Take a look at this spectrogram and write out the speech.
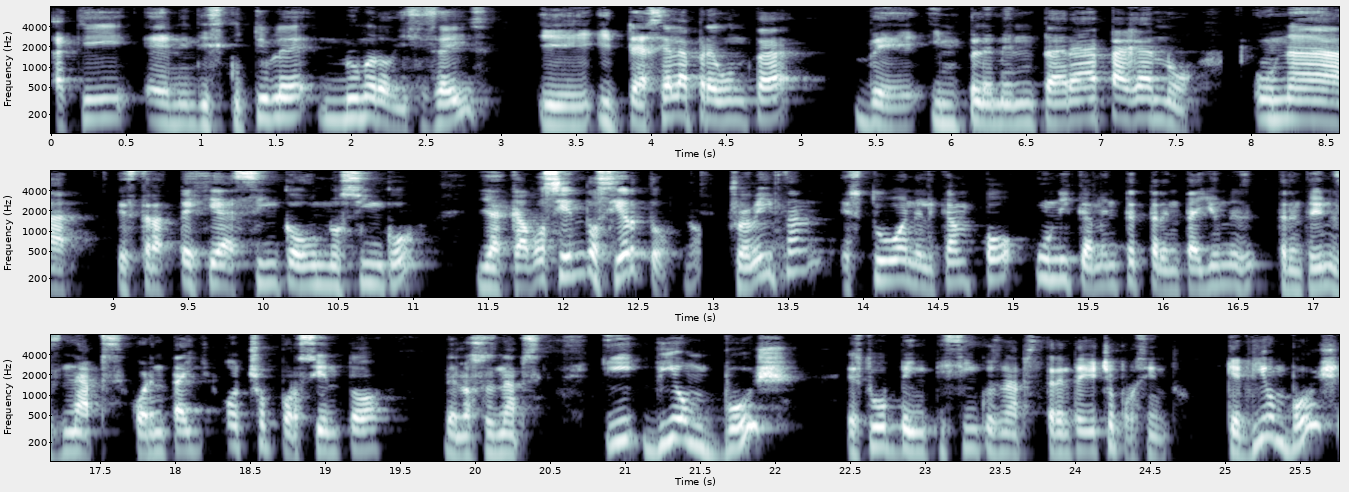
aquí en Indiscutible número 16 y, y te hacía la pregunta de implementará Pagano una estrategia 5-1-5 y acabó siendo cierto. ¿no? Trevathan estuvo en el campo únicamente 31, 31 snaps, 48% de los snaps. Y Dion Bush estuvo 25 snaps, 38%. Que Dion Bush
